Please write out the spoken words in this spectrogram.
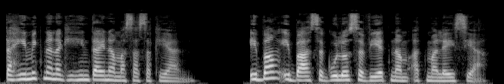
tahimik na naghihintay na masasakyan. Ibang-iba sa gulo sa Vietnam at Malaysia.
